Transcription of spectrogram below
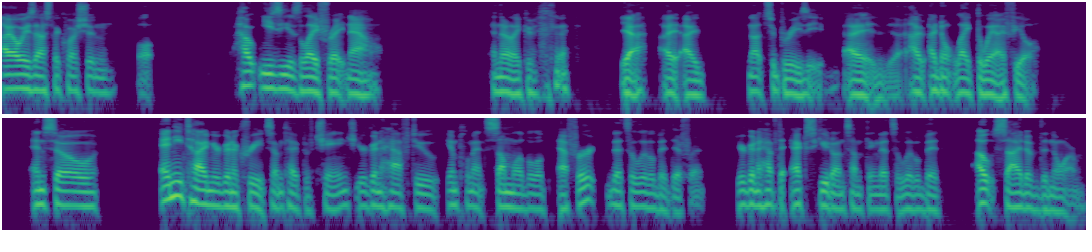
I always ask the question, well, how easy is life right now? And they're like, yeah, I, I, not super easy. I, I, I don't like the way I feel. And so anytime you're going to create some type of change, you're going to have to implement some level of effort that's a little bit different. You're going to have to execute on something that's a little bit outside of the norm.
